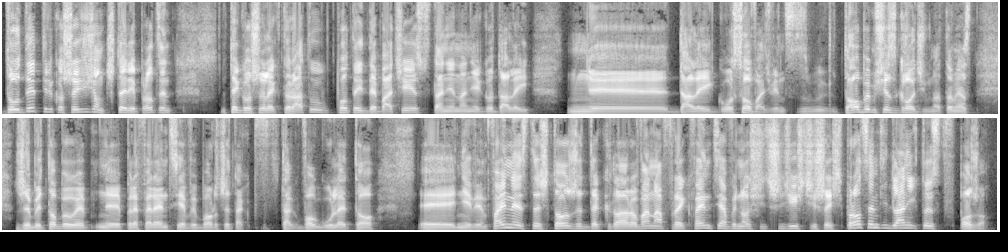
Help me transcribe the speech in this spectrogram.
Dudy, tylko 64% tegoż elektoratu po tej debacie jest w stanie na niego dalej, e, dalej głosować, więc to bym się zgodził. Natomiast, żeby to były e, preferencje wyborcze tak, tak w ogóle, to e, nie wiem. Fajne jest też to, że deklarowana frekwencja wynosi 36% i dla nich to jest w porządku.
